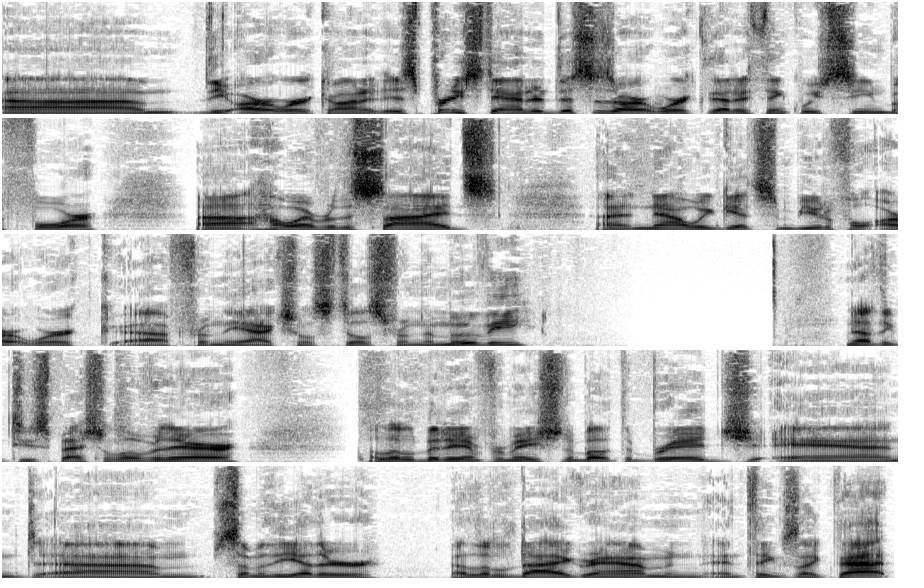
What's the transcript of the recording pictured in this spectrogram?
Um, the artwork on it is pretty standard. This is artwork that I think we've seen before. Uh, however, the sides, uh, now we get some beautiful artwork uh, from the actual stills from the movie. Nothing too special over there. A little bit of information about the bridge and um, some of the other, a little diagram and, and things like that.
